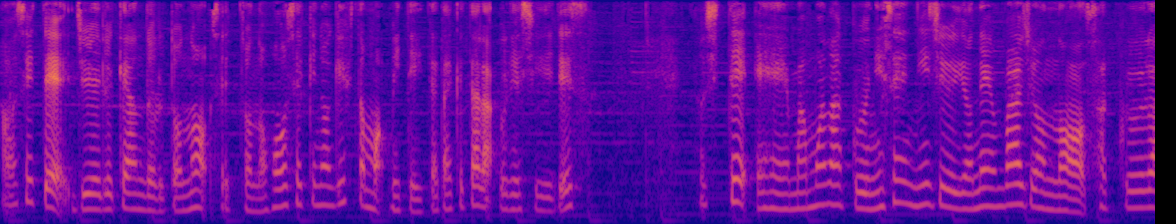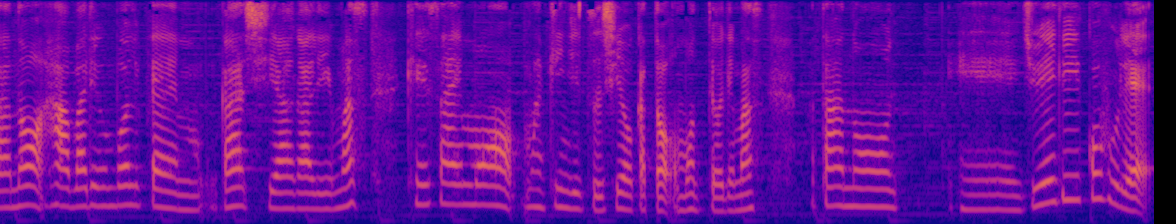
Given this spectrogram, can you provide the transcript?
合わせてジュエルキャンドルとのセットの宝石のギフトも見ていただけたら嬉しいです。そして、えー、間もなく2024年バージョンの桜のハーバリウムボールペンが仕上がります。掲載も、まあ、近日しようかと思っております。また、あの、えー、ジュエリーコフレ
